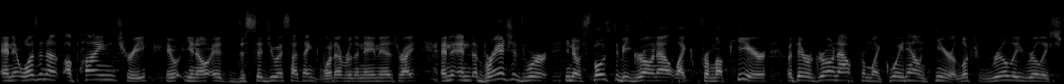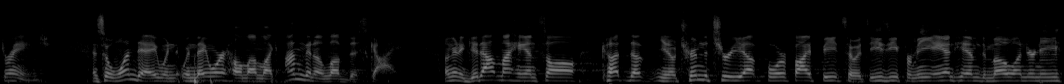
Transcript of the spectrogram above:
and it wasn't a, a pine tree. It, you know, it, deciduous, I think, whatever the name is, right? And and the branches were, you know, supposed to be growing out like from up here, but they were growing out from like way down here. It looked really, really strange. And so one day when, when they weren't home, I'm like, I'm going to love this guy. I'm going to get out my handsaw, cut the, you know, trim the tree up four or five feet so it's easy for me and him to mow underneath.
